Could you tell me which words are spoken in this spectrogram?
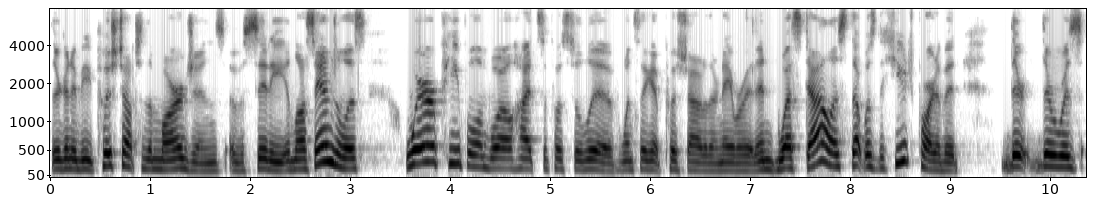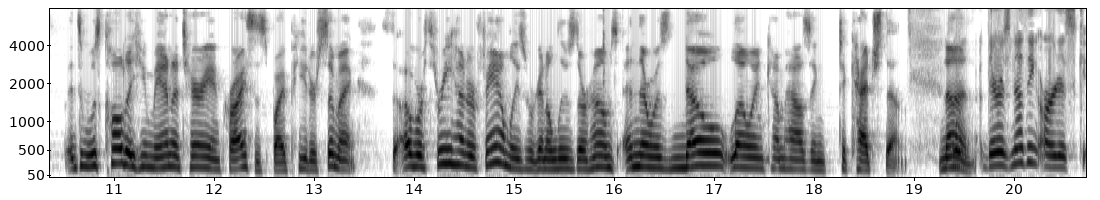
They're going to be pushed out to the margins of a city. In Los Angeles, where are people in Boyle Heights supposed to live once they get pushed out of their neighborhood? In West Dallas, that was the huge part of it. There, there was it was called a humanitarian crisis by Peter Simek. over 300 families were going to lose their homes, and there was no low income housing to catch them. None. Well, there is nothing artists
